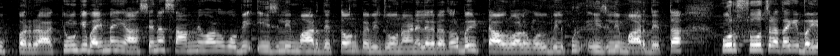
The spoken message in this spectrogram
ऊपर रहा। क्योंकि भाई मैं यहाँ से ना सामने वालों को भी इजीली मार देता उन पे भी जोन आने लग रहा था और भाई टावर वालों को भी बिल्कुल इजीली मार देता और सोच रहा था कि भाई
